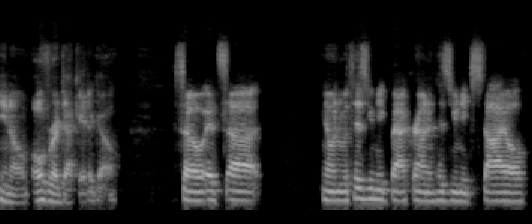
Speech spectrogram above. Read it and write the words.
you know, over a decade ago. So it's uh you know, and with his unique background and his unique style,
